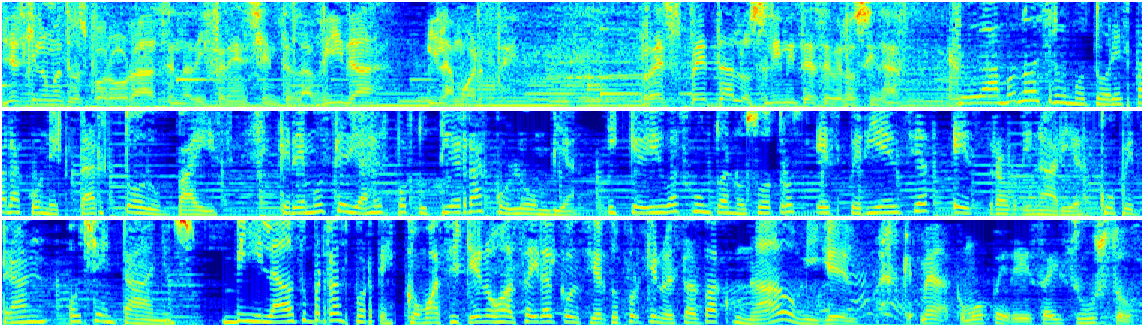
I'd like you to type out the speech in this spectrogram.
10 kilómetros por hora hacen la diferencia entre la vida y la muerte. Respeta los límites de velocidad. Rodamos nuestros motores para conectar todo un país. Queremos que viajes por tu tierra, Colombia, y que vivas junto a nosotros experiencias extraordinarias. Copetran, 80 años. Vigilado Supertransporte. ¿Cómo así que no vas a ir al concierto porque no estás vacunado, Miguel? Es que me da como pereza y susto.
